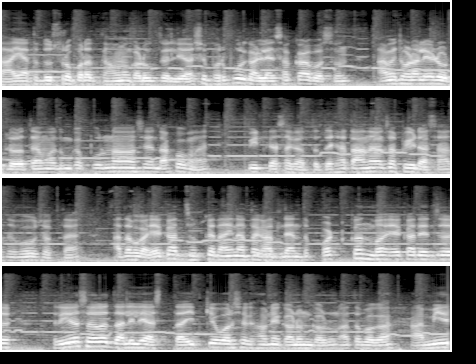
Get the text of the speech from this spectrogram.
तर आई आता दुसरं परत घावणं काढूक चालली असे भरपूर काढले सकाळपासून. आम्ही थोडा लेट उठलो. त्यामुळे तुमका पूर्ण असे दाखवक नाही? पीठ कसं करतं तर ह्या तांदळाचा पीठ असा. तुम्ही बघू शकताय. आता बघा एकाच झपक्यात आईनं आता घातल्यानंतर पटकन ब एका त्यांचं रिहर्सलच झालेली असता. इतके वर्ष घावणे काढून काढून. आता बघा आम्ही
